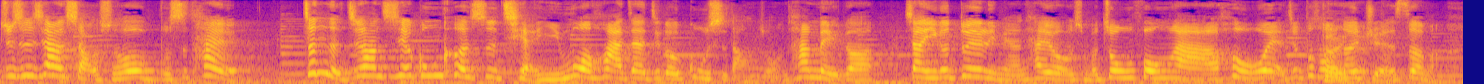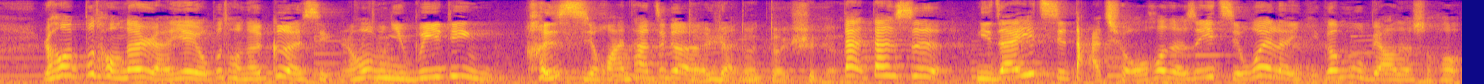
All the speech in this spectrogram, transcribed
就是像小时候不是太真的，就像这些功课是潜移默化在这个故事当中。他每个像一个队里面，他有什么中锋啊、后卫，就不同的对对对角色嘛。然后不同的人也有不同的个性，然后你不一定很喜欢他这个人，对对对，是的。但但是你在一起打球，或者是一起为了一个目标的时候，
